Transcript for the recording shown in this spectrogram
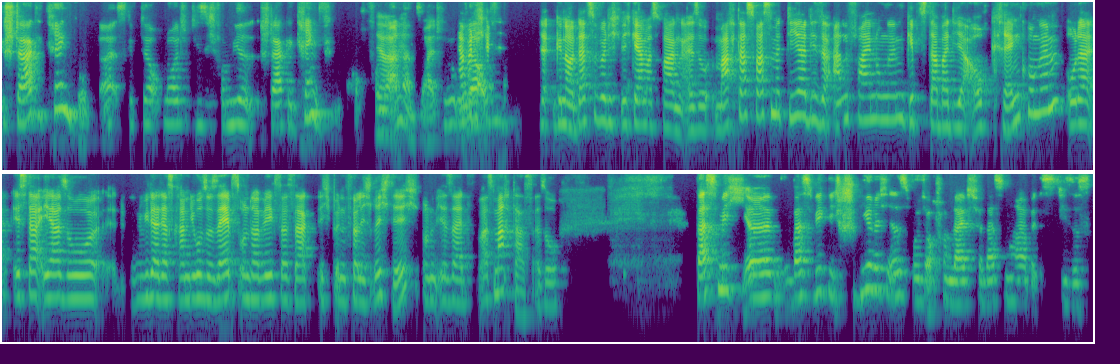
starke Kränkung. Ne? Es gibt ja auch Leute, die sich von mir stark gekränkt fühlen, auch von ja. der anderen Seite. Ja, würde ich, Ja, genau, dazu würde ich dich gerne was fragen. Also macht das was mit dir, diese Anfeindungen? Gibt es da bei dir auch Kränkungen oder ist da eher so wieder das grandiose Selbst unterwegs, das sagt, ich bin völlig richtig und ihr seid, was macht das? Also was mich, äh, was wirklich schwierig ist, wo ich auch schon Lives verlassen habe, ist dieses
